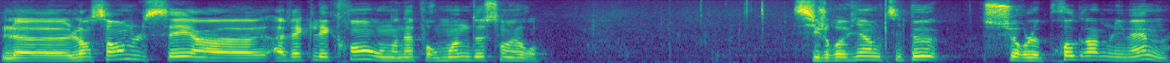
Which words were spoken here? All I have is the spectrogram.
L'ensemble, c'est avec l'écran, on en a pour moins de 200 euros. Si je reviens un petit peu sur le programme lui-même,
